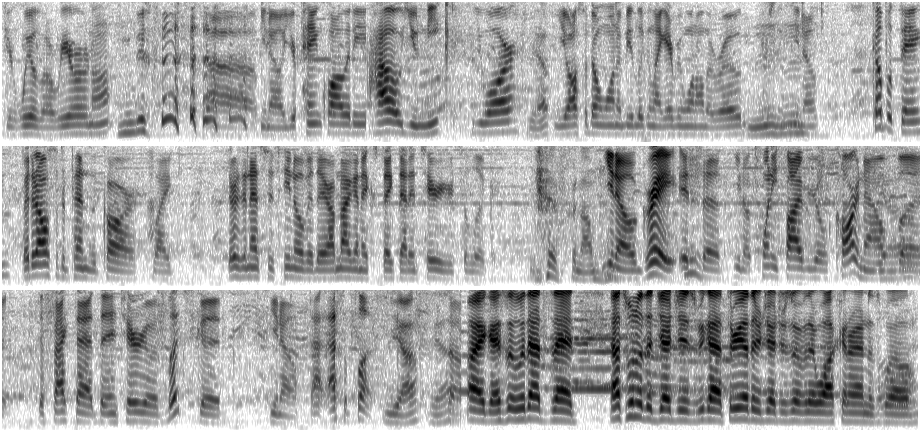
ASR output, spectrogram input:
if your wheels are rear or not. uh, you know, your paint quality, how unique you are. Yep. You also don't want to be looking like everyone on the road. There's, Mhm. You know, a couple things, but it also depends on the car. Like, there's an S15 over there. I'm not gonna expect that interior to look Phenomenal. you know, great. It's a you know 25 year old car now, Yeah. but the fact that the interior looks good, you know, that, that's a plus. Yeah, yeah. So- All right, guys. So with that said, that's one of the judges. We got three other judges over there walking around as well.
